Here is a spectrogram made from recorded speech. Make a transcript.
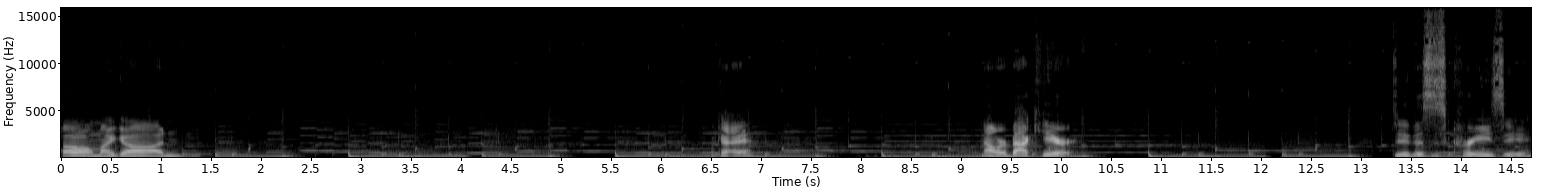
Oh my god. Okay. Now we're back here. Dude, this is crazy.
